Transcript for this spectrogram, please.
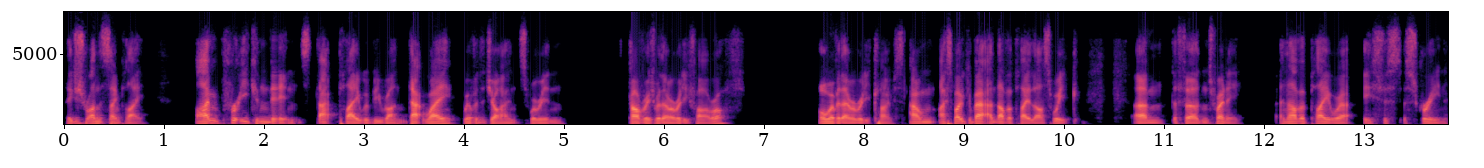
they just run the same play. I'm pretty convinced that play would be run that way, whether the Giants were in coverage where they're already far off, or whether they were really close. Um, I spoke about another play last week, um, the third and twenty, another play where it's just a screen,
